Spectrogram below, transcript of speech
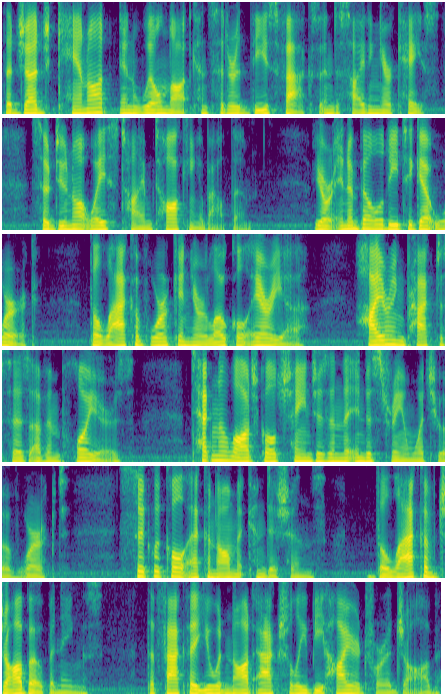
The judge cannot and will not consider these facts in deciding your case, so do not waste time talking about them. Your inability to get work the lack of work in your local area, hiring practices of employers, technological changes in the industry in which you have worked, cyclical economic conditions, the lack of job openings, the fact that you would not actually be hired for a job,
